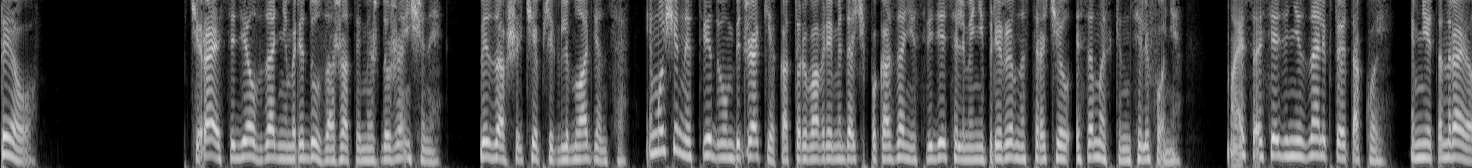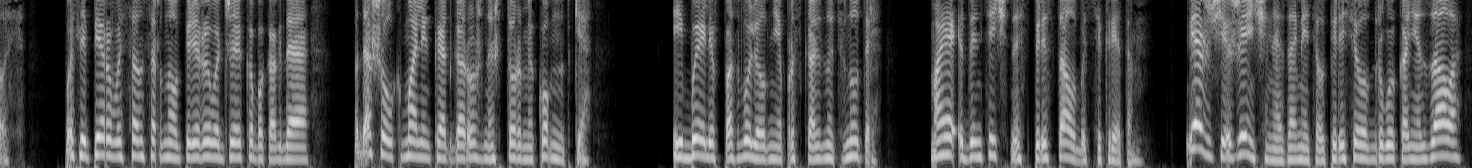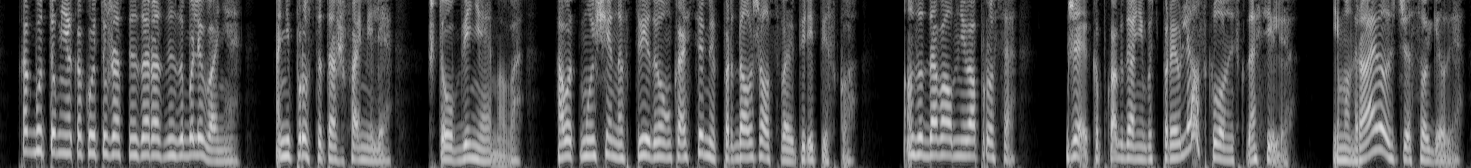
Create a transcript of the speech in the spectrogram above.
Тео. Вчера я сидел в заднем ряду, зажатый между женщиной, вязавшей чепчик для младенца, и мужчиной в твидовом пиджаке, который во время дачи показаний свидетелями непрерывно строчил смски на телефоне. Мои соседи не знали, кто я такой, и мне это нравилось. После первого сенсорного перерыва Джейкоба, когда я подошел к маленькой отгороженной шторами комнатке, и Бейлиф позволил мне проскользнуть внутрь, моя идентичность перестала быть секретом. Вяжущая женщина, я заметил, пересела в другой конец зала, как будто у меня какое-то ужасное заразное заболевание, а не просто та же фамилия, что у обвиняемого. А вот мужчина в твидовом костюме продолжал свою переписку. Он задавал мне вопросы. Джейкоб когда-нибудь проявлял склонность к насилию? Ему нравилась Джесс Огилви?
